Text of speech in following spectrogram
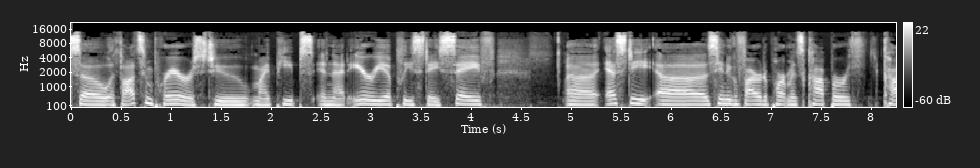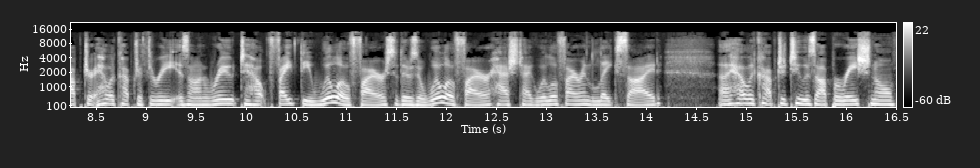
So thoughts and prayers to my peeps in that area. Please stay safe. Uh, SD uh, San Diego Fire Department's copper copter helicopter three is en route to help fight the Willow Fire. So there's a Willow Fire hashtag Willow Fire in Lakeside. Uh, helicopter two is operational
